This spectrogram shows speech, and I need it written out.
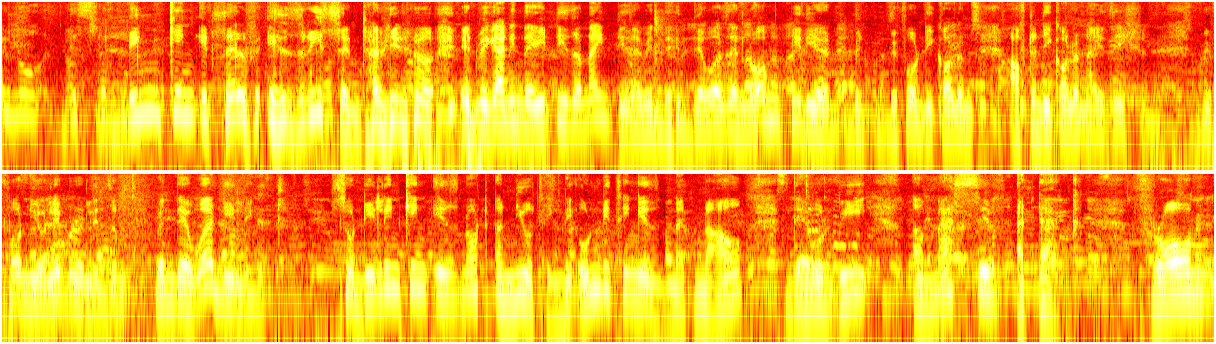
You know, this linking itself is recent. I mean, you know, it began in the 80s or 90s. I mean, there, was a long period be, before decolon, after decolonization, before neoliberalism, when they were delinked. So delinking is not a new thing. The only thing is that now there would be a massive attack from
